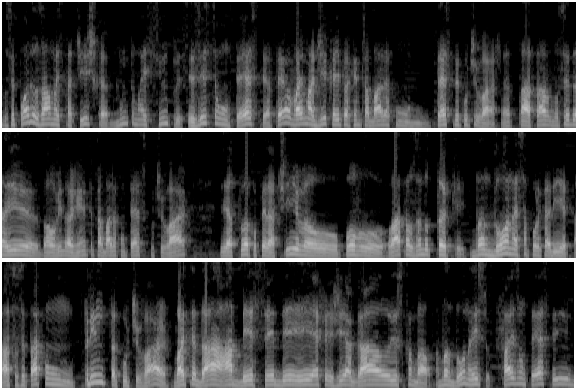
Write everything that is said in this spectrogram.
Você pode usar uma estatística muito mais simples. Existe um teste, até vai uma dica aí para quem trabalha com teste de cultivar. Né? Tá, tá, você daí tá ouvindo a gente, trabalha com teste de cultivar, e a tua cooperativa, o povo lá tá usando Tuckey. Abandona essa porcaria. Ah, se você tá com 30 cultivar, vai te dar A, B, C, D, E, F, G, H e o escambau. Abandona isso. Faz um teste e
